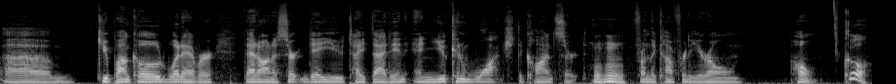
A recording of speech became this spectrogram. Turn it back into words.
um, coupon code, whatever, that on a certain day you type that in, and you can watch the concert from the comfort of your own home. Cool.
